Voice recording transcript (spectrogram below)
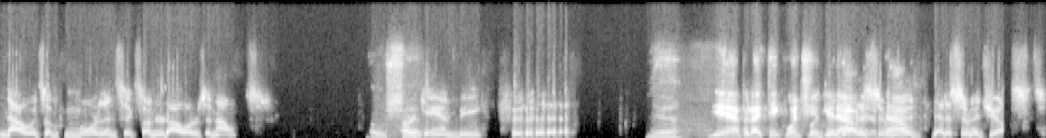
now it's a more than six hundred dollars an ounce, Oh or shit. can be. Yeah. Yeah, but I think once you But get out is and soon about, that is soon adjust.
